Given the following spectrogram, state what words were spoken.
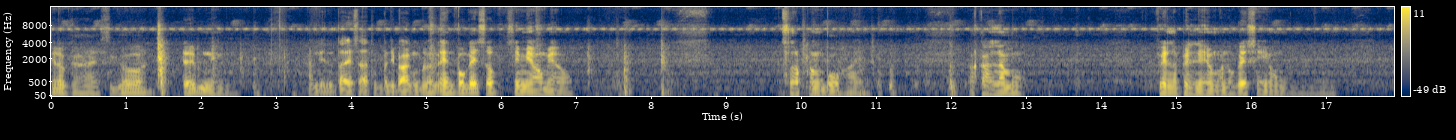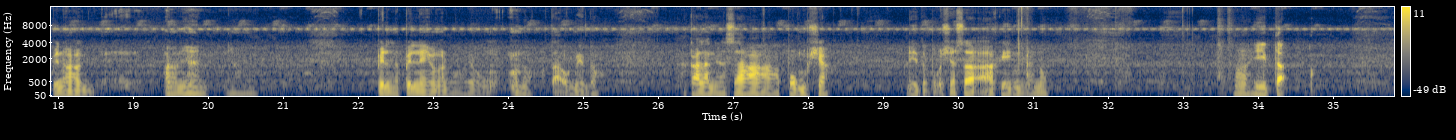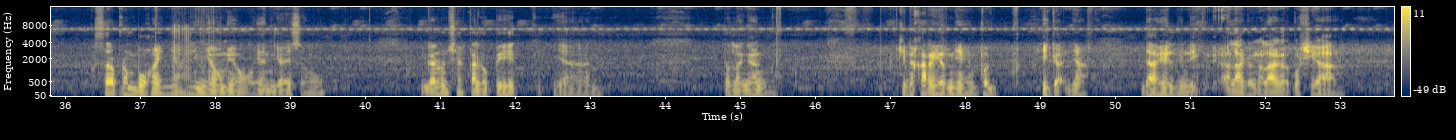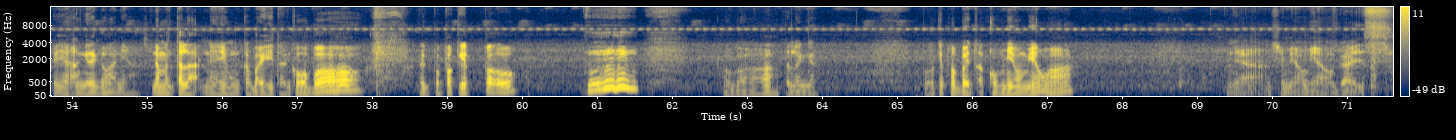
Hello guys, good evening. Andito tayo sa ating panibagong vlog. Ayan po guys, oh, si Meow Meow. Sarap ng buhay. Akala mo, feel na feel niya yung ano guys, eh, yung pinag, ano niyan, yung feel na feel niya yung ano, yung ano, tawag nito. Akala niya sa pom siya dito po siya sa aking ano mga hita. Sarap ng buhay niya. Ni Meow Meow ayan guys so ganun siya kalupit. Yan talagang kinakarir niya yung paghiga niya. Dahil hindi alagang alaga ko siya. Kaya ang ginagawa niya sinamantala niya yung kabaitan ko. Aba Nagpapakit pa oh. Aba, talaga. Porkit mabait ako meow meow ha. Yan, si meow meow guys.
